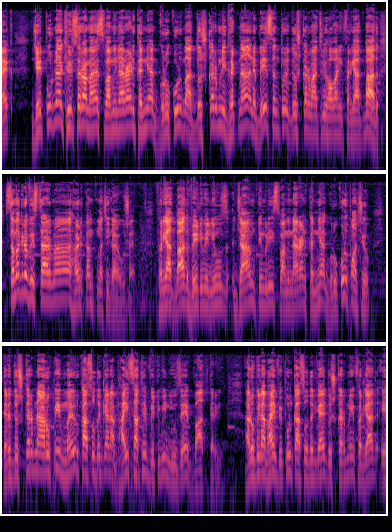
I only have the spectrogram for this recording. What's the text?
બેક જેતપુરના ખીરસરામાં સ્વામિનારાયણ કન્યા ગુરુકુળમાં દુષ્કર્મની ઘટના અને બે સંતોએ દુષ્કર્મ આચર્યું હોવાની ફરિયાદ બાદ સમગ્ર વિસ્તારમાં હડકંપ મચી ગયો છે. ફરિયાદ બાદ વીટીવી ન્યૂઝ જામ ટીમડી સ્વામિનારાયણ કન્યા ગુરુકુળ પહોંચ્યું. ત્યારે દુષ્કર્મના આરોપી મયુર કાસોદરિયાના ભાઈ સાથે વીટીવી ન્યૂઝે વાત કરી. આરોપીના ભાઈ વિપુલ કાસોદરિયાએ દુષ્કર્મની ફરિયાદ એ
